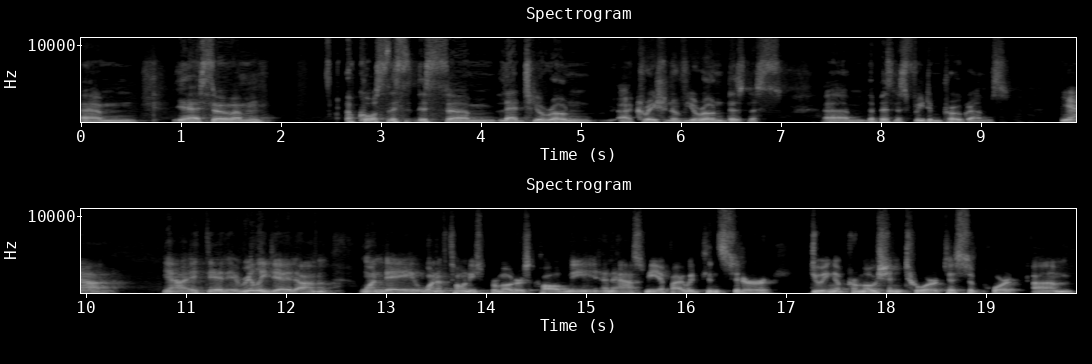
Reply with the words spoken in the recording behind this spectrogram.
um, yeah so um, of course, this this um, led to your own uh, creation of your own business, um, the business freedom programs. Yeah, yeah, it did. It really did. Um, one day, one of Tony's promoters called me and asked me if I would consider doing a promotion tour to support um,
